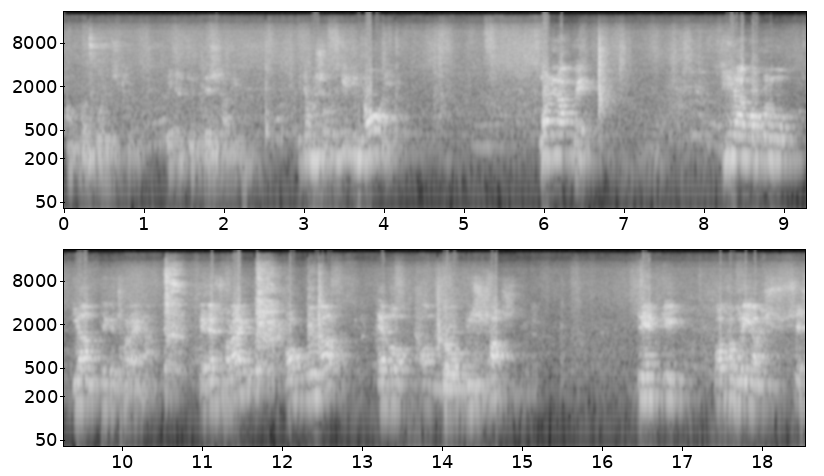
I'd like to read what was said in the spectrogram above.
আমরা পরিচিত, এটা স্বাধীন। এটা আমার সংস্কৃতি নয়। মনে রাখবে, ঘৃণা কখনো জ্ঞান থেকে ছড়ায় না। এটা ছড়ায় অজ্ঞতা এবং অন্ধবিশ্বাস। দু একটি কথা বলেই আমি শেষ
